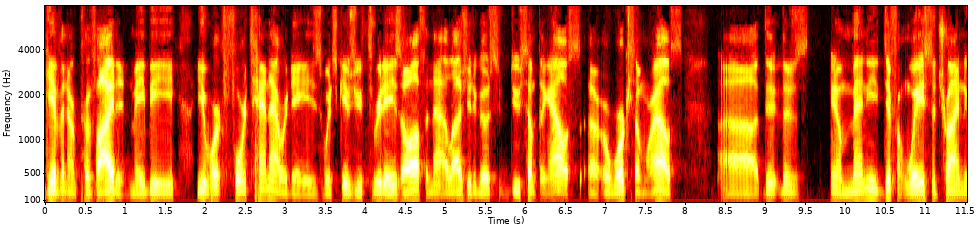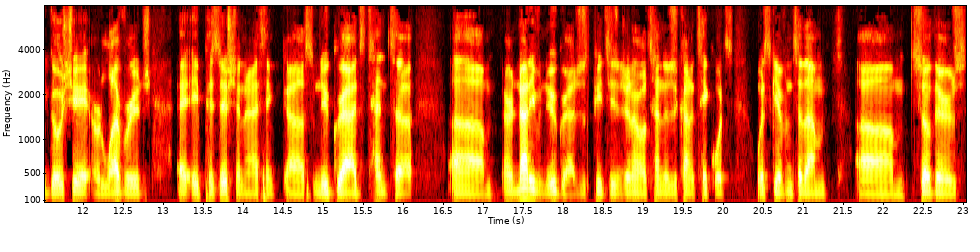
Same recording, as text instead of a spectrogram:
given or provided. Maybe you work four 10 hour days, which gives you three days off, and that allows you to go do something else or, or work somewhere else. Uh, there, there's you know many different ways to try and negotiate or leverage a, a position, and I think uh, some new grads tend to, um, or not even new grads, just PTs in general, tend to just kind of take what's what's given to them. Um, so there's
